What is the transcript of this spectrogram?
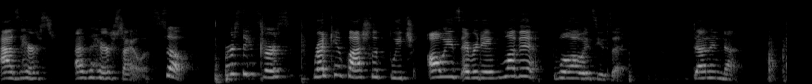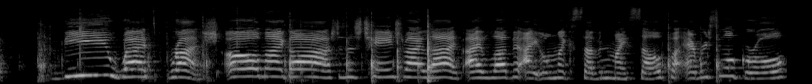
as a hair as a hairstylist. So first things first, Redken Flash Lift Bleach, always, every day, love it, we'll always use it. Done and done. The wet brush. Oh my gosh, this has changed my life. I love it. I own like seven myself, but every single girl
